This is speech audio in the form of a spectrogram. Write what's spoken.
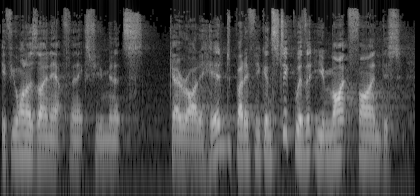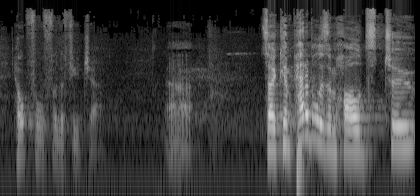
if you want to zone out for the next few minutes, go right ahead. But if you can stick with it, you might find this helpful for the future. Uh, so, compatibilism holds two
